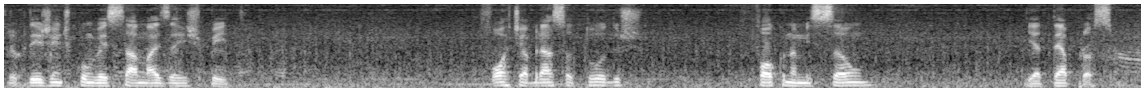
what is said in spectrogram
para poder a gente conversar mais a respeito. Forte abraço a todos, foco na missão e até a próxima.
